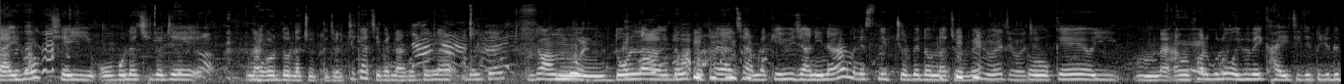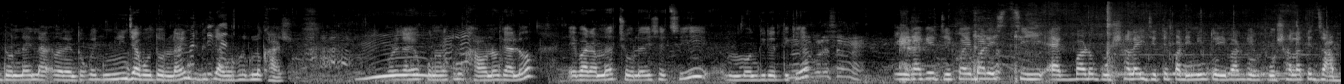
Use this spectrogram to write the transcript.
যাই হোক সেই ও বলেছিল যে নাগরদোলা চড়তে যাবে। ঠিক আছে এবার নাগরদোলা বলতে দোলনা একদম কোথায় আছে আমরা কেউই জানি না মানে স্লিপ চড়বে দোলনা চড়বে। তো ওকে ওই আঙুর ফলগুলো ওইভাবেই খাইয়েছি যে তুই যদি দোলনায় মানে তোকে নিয়ে যাব দোলনায় যদি তুই আঙুর ফলগুলো খাস। ওরা যাই হোক, কোনো রকম খাওয়ানো গেল। এবার আমরা চলে এসেছি মন্দিরের দিকে। এর আগে যে কয়বার এসেছি, একবারও গোশালায় যেতে পারিনি, তো এবার গোশালাতে যাব,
